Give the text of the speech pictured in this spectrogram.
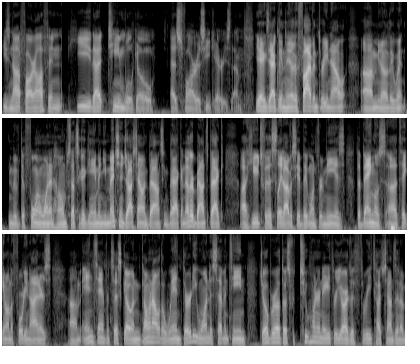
he's not far off, and he that team will go as far as he carries them. Yeah, exactly. And they're five and three now. Um, you know, they went moved to four and one at home, so that's a good game. And you mentioned Josh Allen bouncing back. Another bounce back, uh, huge for the slate. Obviously, a big one for me is the Bengals uh, taking on the 49ers um, in San Francisco and going out with a win, 31 to 17. Joe Burrow throws for 283 yards with three touchdowns and a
